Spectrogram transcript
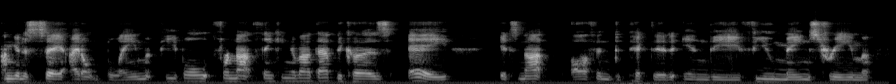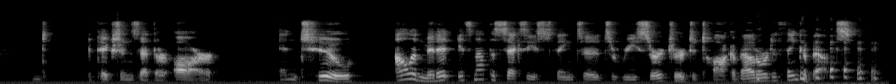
I'm going to say I don't blame people for not thinking about that because A, it's not often depicted in the few mainstream d- depictions that there are. And two, I'll admit it, it's not the sexiest thing to, to research or to talk about or to think about.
